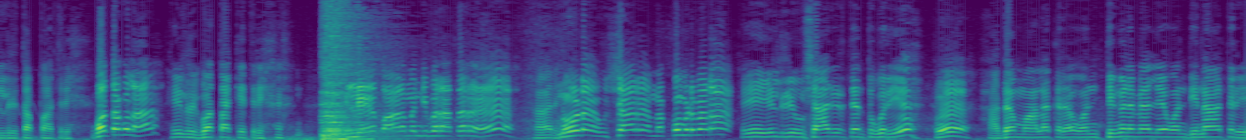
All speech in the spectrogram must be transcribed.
ಇಲ್ರಿ ತಪ್ಪಾತ್ರಿ. ಗೊತ್ತಾಗುಲ್ಲ? ಇಲ್ರಿ ಗೊತ್ತಾಕೈತ್ರಿ. ಇಲ್ಲಿ ಬಾಳ ಮಂದಿ ಬರತ್ತಾರ. ನೋಡ ಹುಷಾರ ಮಕ್ಕೊಂಬಿಡ್ಬೇಡ. ಏ ಇಲ್ರಿ ಹುಷಾರ್ ಇರ್ತೇನೆ ತಗೋರಿ. ಹಾ. ಅದ ಮಾಲಕರ ಒಂದ್ ತಿಂಗಳ ಮೇಲೆ ಒಂದ್ ದಿನ ಆತ್ರಿ.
